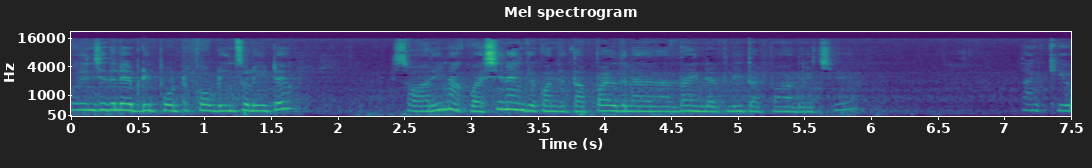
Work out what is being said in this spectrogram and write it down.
புரிஞ்சதில் எப்படி போட்டிருக்கோம் அப்படின்னு சொல்லிட்டு? சாரி நான் கொஷினை இங்கே கொஞ்சம் தப்பாக எழுதுனதுனால தான் இந்த இடத்துலையும் தப்பாக வந்துருச்சு. தேங்க்யூ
